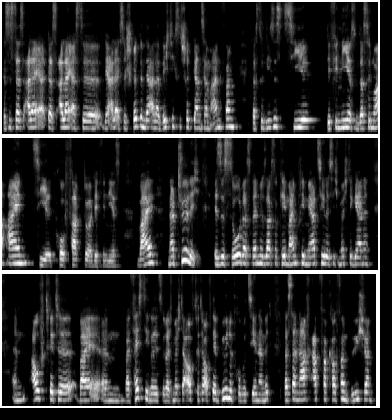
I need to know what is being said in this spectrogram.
das ist das, aller, das allererste, der allererste Schritt und der allerwichtigste Schritt ganz am Anfang, dass du dieses Ziel definierst und dass du nur ein Ziel pro Faktor definierst. Weil natürlich ist es so, dass wenn du sagst, okay, mein Primärziel ist, ich möchte gerne ähm, Auftritte bei, ähm, bei Festivals oder ich möchte Auftritte auf der Bühne provozieren damit, dass danach Abverkauf von Büchern,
